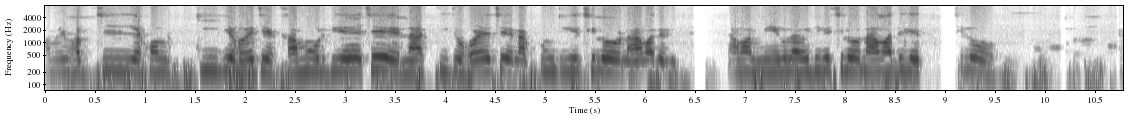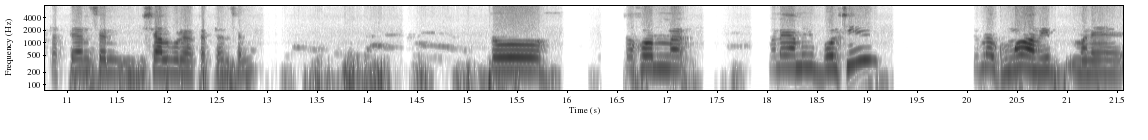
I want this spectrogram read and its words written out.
আমি ভাবছি এখন কি যে হয়েছে, কামড় দিয়েছে, না কিছু হয়েছে, না খুন দিয়েছিল, না আমাদের, আমার মেয়েগুলো ওইদিকে ছিল, না আমার দিকে ছিল। একটা টেনশন বিশাল বড় একটা টেনশন তো তখন মানে আমি বলছি, তোমরা ঘুমাও, আমি মানে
